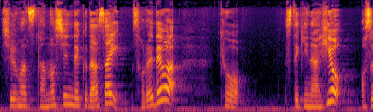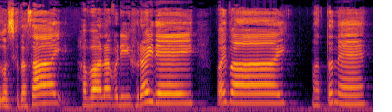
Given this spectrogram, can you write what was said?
週末楽しんでください。それでは今日素敵な日をお過ごしください。Have a lovely Friday! バイバイまたね。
